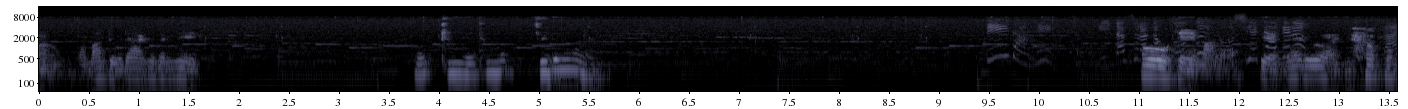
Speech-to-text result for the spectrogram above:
าสามารถดูได้นี่มันนี่โอเคครับช่วด้โอเคมาแล้ว ปลี่ยนได้ด้วยนะครับผม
